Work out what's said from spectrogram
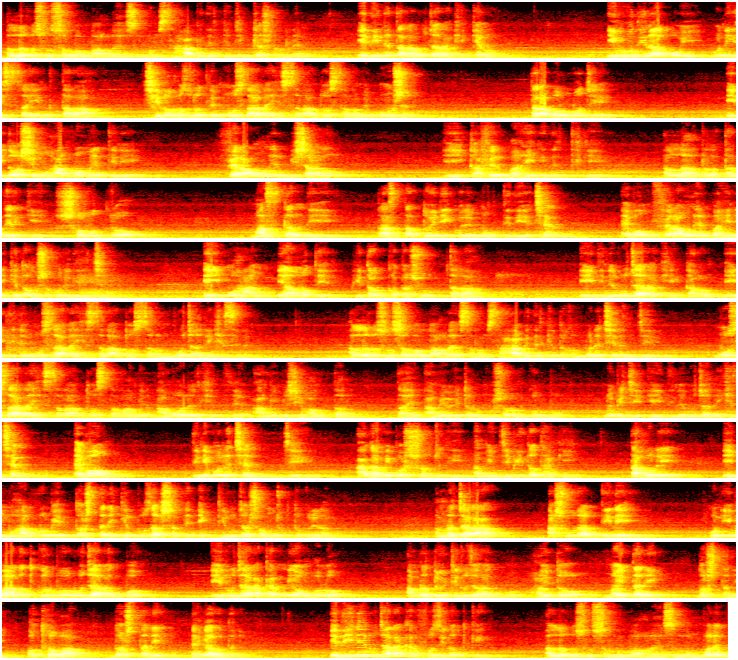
আল্লাহ রসুল সাল্লাহ আলাইসাল্লাম সাহাবিদেরকে জিজ্ঞাসা করলেন এদিনে তারা রোজা রাখে কেন? ইহুদিরা ওই বনি ইসরাইল তারা ছিল হজরতে মুসা আলাহি সালাতামের অনুসারী। তারা বলল যে এই দশে মুহাররমের দিনে ফেরাউনের বিশাল এই কাফের বাহিনীদের থেকে আল্লাহ তালা তাদেরকে সমুদ্র মাঝখান দিয়ে রাস্তা তৈরি করে মুক্তি দিয়েছেন এবং ফেরাউনের বাহিনীকে ধ্বংস করে দিয়েছেন। এই মহান নিয়ামতের কৃতজ্ঞতা স্বরূপ তারা এই দিনে রোজা রাখে, কারণ এই দিনে মুসা আলাহি সালাতাম রোজা রেখেছিলেন। আল্লাহ রসুল সাল্লাহ আলাইসাল্লাম সাহাবিদেরকে তখন বলেছিলেন যে মুসা আলাহি সালাতামের আমলের ক্ষেত্রে আমি বেশি হকদার, তাই আমিও এটার অনুসরণ করব। নবীজি এই দিনে রোজা রেখেছেন এবং তিনি বলেছেন যে, আগামী বৎসর যদি আমি জীবিত থাকি, তাহলে এই মুহাররমের দশ তারিখের রোজার সাথে একটি রোজা সংযুক্ত করে রাখব। আমরা যারা আশুরার দিনে কোন ইবাদত করব, রোজা রাখব, এই রোজা রাখার নিয়ম হলো, আমরা দুইটি রোজা রাখব। হয়তো নয় তারিখ দশ তারিখ অথবা দশ তারিখ এগারো তারিখ। এদিনে রোজা রাখার ফজিলত কি? আল্লাহ রসুল সাল্লাম বলেন,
